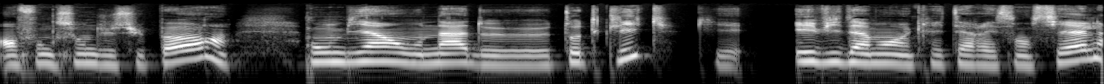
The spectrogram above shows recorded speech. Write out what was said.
en fonction du support, combien on a de taux de clic, qui est évidemment un critère essentiel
